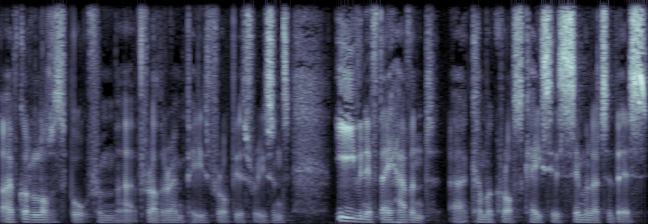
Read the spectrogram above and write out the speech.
I've got a lot of support from uh, for other MPs for obvious reasons, even if they haven't uh, come across cases similar to this.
